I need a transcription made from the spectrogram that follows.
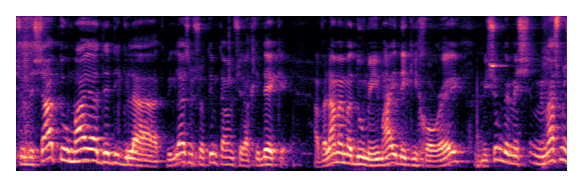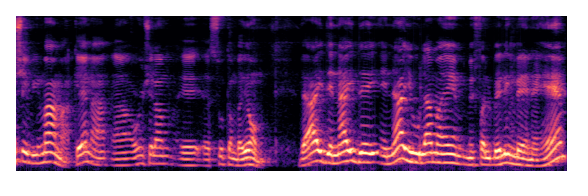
משום דשתו מאיה דדגלת, בגלל שהם שותים טעם של החידקל. אבל למה הם אדומים? היי דגיחורי, משום דמשמשי ביממה, כן? ההורים שלהם אה, עשו אותם ביום. והי דניידי עיניו, למה הם מפלבלים בעיניהם?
